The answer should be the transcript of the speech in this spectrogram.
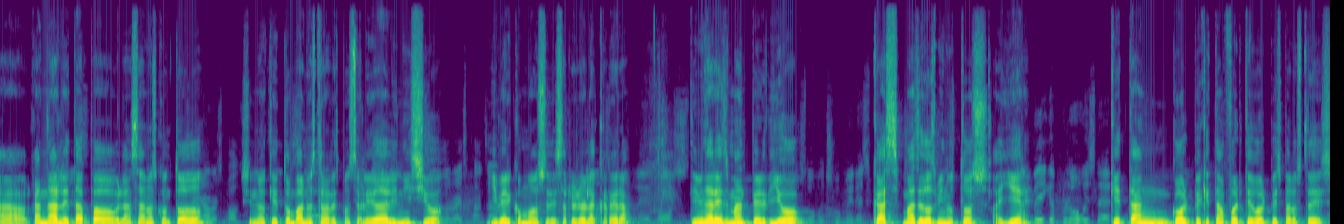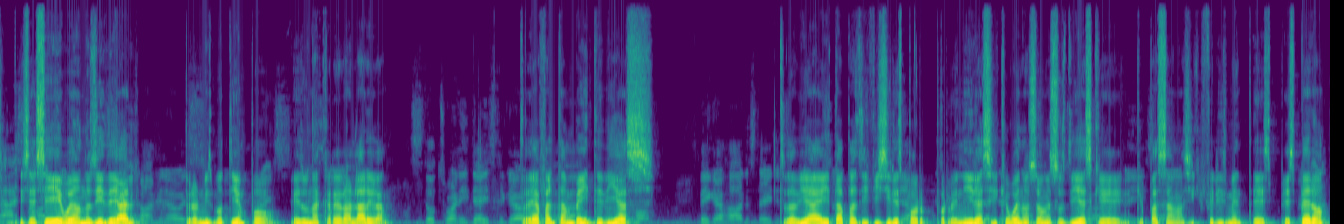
a ganar la etapa o lanzarnos con todo sino que tomar nuestra responsabilidad al inicio y ver cómo se desarrolló la carrera. David Aresman perdió casi más de dos minutos ayer. ¿Qué tan golpe, qué tan fuerte golpe es para ustedes? Dice, sí, bueno, no es ideal, pero al mismo tiempo es una carrera larga. Todavía faltan 20 días. Todavía hay etapas difíciles por, por venir, así que bueno, son esos días que, que pasan, así que felizmente espero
